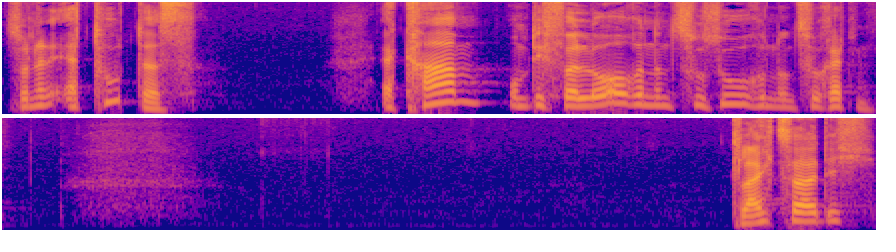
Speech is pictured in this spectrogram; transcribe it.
sondern er tut das. Er kam, um die Verlorenen zu suchen und zu retten. Gleichzeitig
